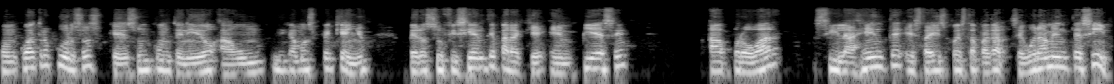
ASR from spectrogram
Con cuatro cursos, que es un contenido aún, digamos, pequeño, pero suficiente para que empiece a probar si la gente está dispuesta a pagar. Seguramente sí.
